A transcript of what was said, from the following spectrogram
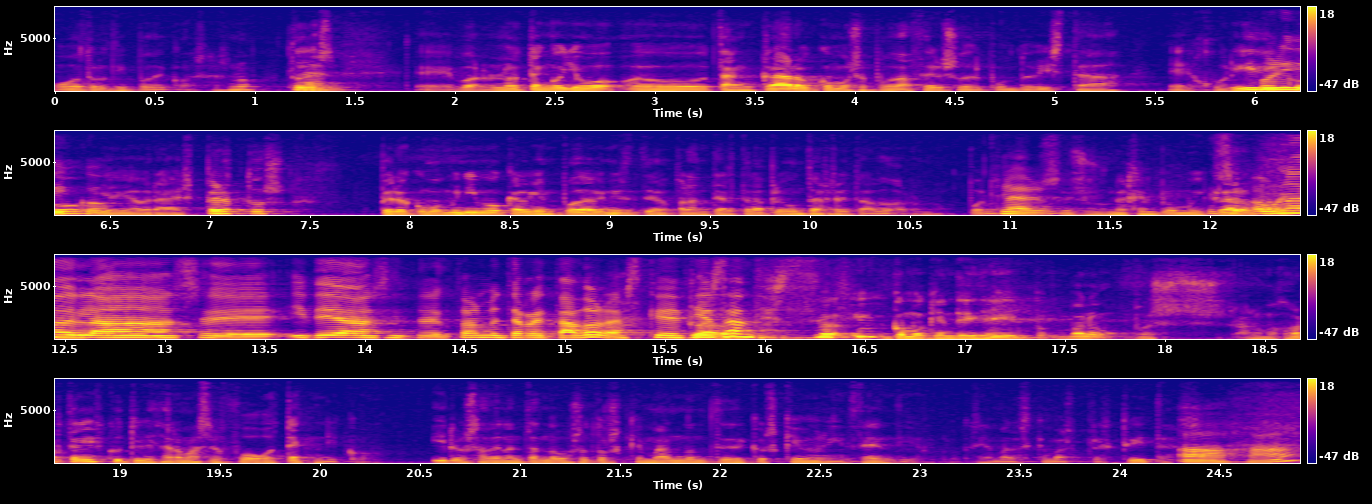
otro tipo de cosas. ¿no? Entonces, eh, bueno, no tengo yo tan claro cómo se puede hacer eso desde el punto de vista eh, jurídico, y ahí habrá expertos, pero como mínimo que alguien pueda venir a plantearte la pregunta es retador. ¿no? Bueno, claro. pues eso es un ejemplo muy claro. Es una de las eh, ideas intelectualmente retadoras que decías Claro. antes. Como quien te dice, bueno, pues a lo mejor tenéis que utilizar más el fuego técnico, iros adelantando vosotros quemando antes de que os queme un incendio, lo que se llama las quemas prescritas. Ajá.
